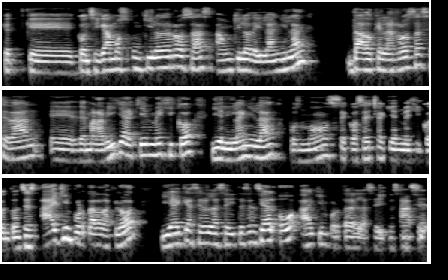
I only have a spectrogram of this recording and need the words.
que, consigamos un kilo de rosas a un kilo de ylang ylang, dado que las rosas se dan eh, de maravilla aquí en México y el ylang ylang pues no se cosecha aquí en México. Entonces hay que importar la flor y hay que hacer el aceite esencial o hay que importar el aceite esencial.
